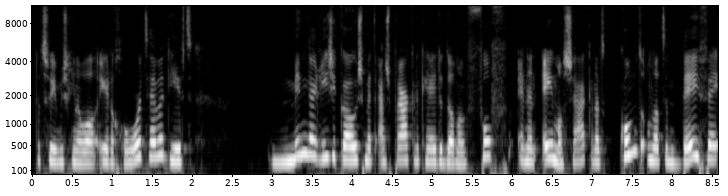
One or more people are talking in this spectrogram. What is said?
dat zul je misschien al wel eerder gehoord hebben, die heeft minder risico's met aansprakelijkheden dan een FOF en een eenmanszaak. En dat komt omdat een BV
